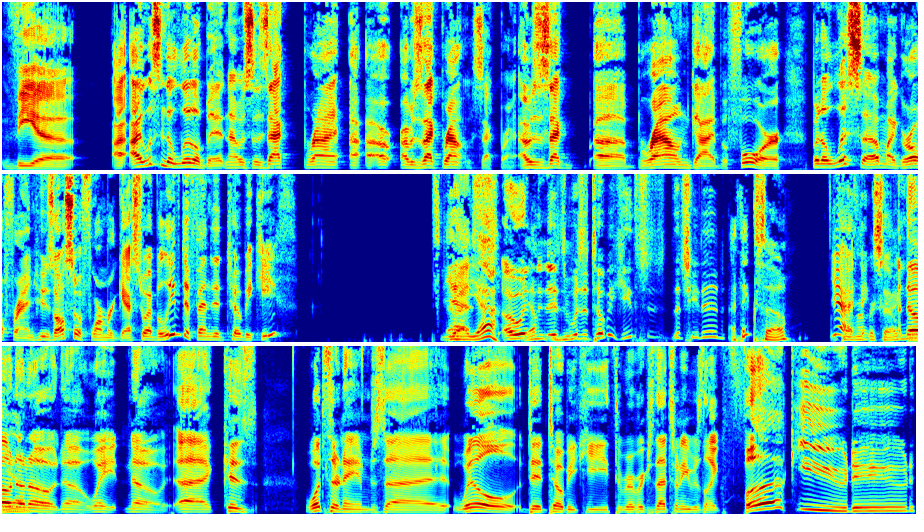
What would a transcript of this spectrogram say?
via. I, I listened a little bit, and I was a Zac Brown. Uh, I was a Zac Brown. Zac Brown. I was a Zac uh, Brown guy before, but Alyssa, my girlfriend, who's also a former guest, who I believe defended Toby Keith. Yes. yeah. Oh, it, Yep. it- Mhm. was it Toby Keith that she did? I think so. Yeah, If I, remember think so. correctly, No, yeah. no, no, no. Wait, no. Because what's their names? Uh, Will did Toby Keith. Remember? Because that's when he was like, "Fuck you, dude."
